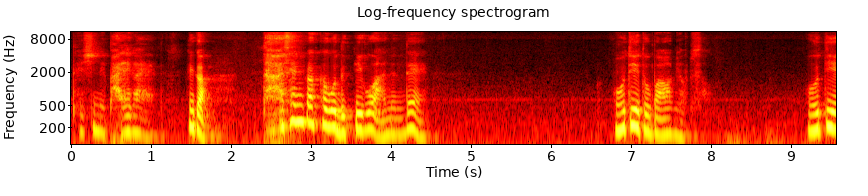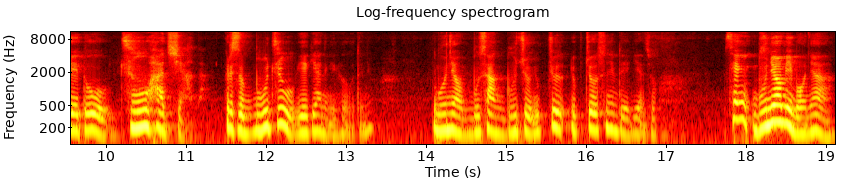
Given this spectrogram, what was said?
대신에 밝아야 돼. 그러니까 다 생각하고 느끼고 아는데 어디에도 마음이 없어. 어디에도 주하지 않아. 그래서 무주 얘기하는 게 그거거든요. 무념, 무상, 무주, 육조, 육조 스님도 얘기하죠. 생, 무념이 뭐냐?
